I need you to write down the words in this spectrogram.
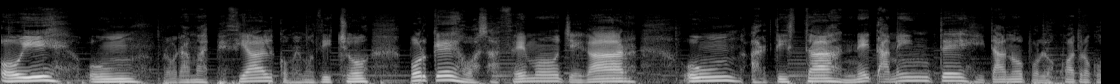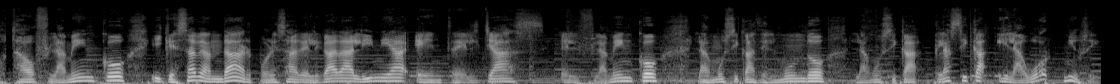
Hoy un programa especial, como hemos dicho, porque os hacemos llegar un artista netamente gitano por los cuatro costados flamenco y que sabe andar por esa delgada línea entre el jazz, el flamenco, las músicas del mundo, la música clásica y la world music.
